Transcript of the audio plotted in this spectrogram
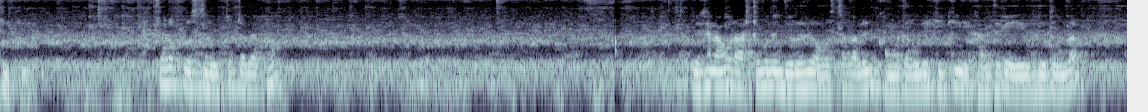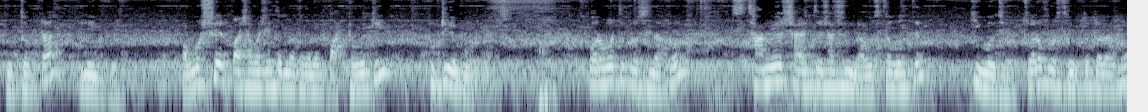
কী কী? চলো প্রশ্নের উত্তরটা দেখো। দেখে নাও, রাষ্ট্রপতির জরুরি অবস্থাকালীন ক্ষমতাগুলি কী কী? এখান থেকে এই অবধি তোমরা উত্তরটা লিখবে। অবশ্যই এর পাশাপাশি তোমরা তোমাদের পাঠ্য বইটি ফুটিয়ে পড়বে। পরবর্তী প্রশ্ন দেখো, স্থানীয় স্বায়ত্তশাসন ব্যবস্থা বলতে কী বোঝো? চলো প্রশ্নের উত্তরটা দেখো।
